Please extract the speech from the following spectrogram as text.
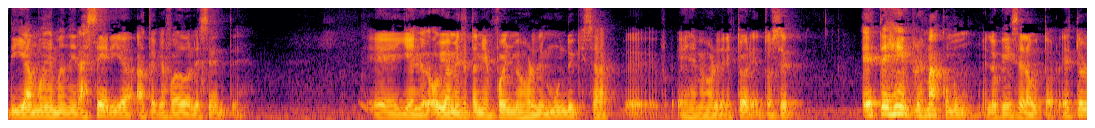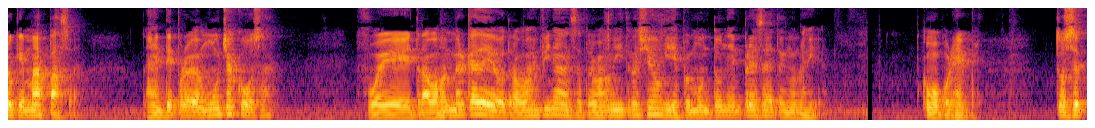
digamos, de manera seria hasta que fue adolescente. Eh, y obviamente también fue el mejor del mundo y quizás eh, es el mejor de la historia. Entonces, este ejemplo es más común en lo que dice el autor. Esto es lo que más pasa. La gente prueba muchas cosas. Fue trabajo en mercadeo, trabajo en finanzas, trabajo en administración y después montó una empresa de tecnología. Como por ejemplo. Entonces,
